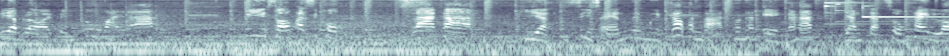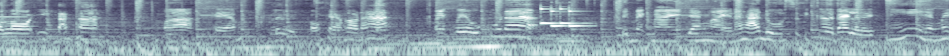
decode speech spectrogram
เรียบร้อยเป็นตู้ใหม่นะ ปี 2016 ราคาเพียง 419,000 บาทเท่านั้นเองนะคะ ยังจัดส่งให้รอๆอีกตั้งหากมาแถมเลยของแถมเรานะคะแม็กเวลคู่หน้า เป็นแม็กใหม่ยางใหม่นะคะ ดูสติกเกอร์ได้เลย นี่ยังไม่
